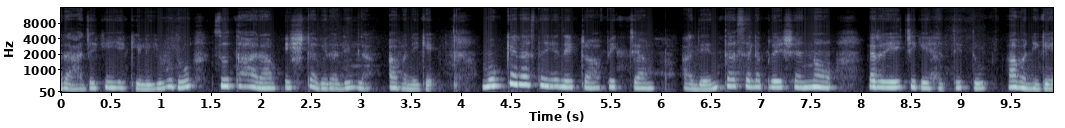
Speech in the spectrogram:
ರಾಜಕೀಯಕ್ಕಿಳಿಯುವುದು ಸುತಾರಾಮ್ ಇಷ್ಟವಿರಲಿಲ್ಲ ಅವನಿಗೆ. ಮುಖ್ಯ ರಸ್ತೆಯಲ್ಲಿ ಟ್ರಾಫಿಕ್ ಜಾಮ್ ಅದೆಂಥ ಸೆಲೆಬ್ರೇಷನ್ನೋ ರೇಚಿಗೆ ಹತ್ತಿತ್ತು ಅವನಿಗೆ.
